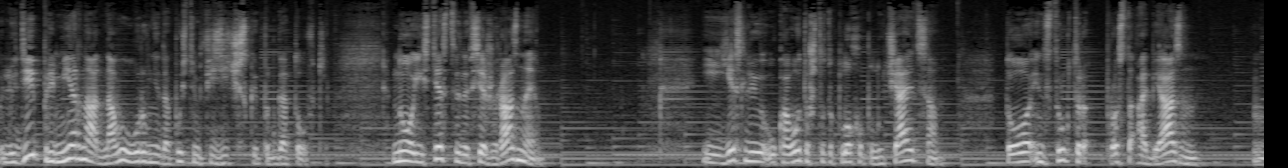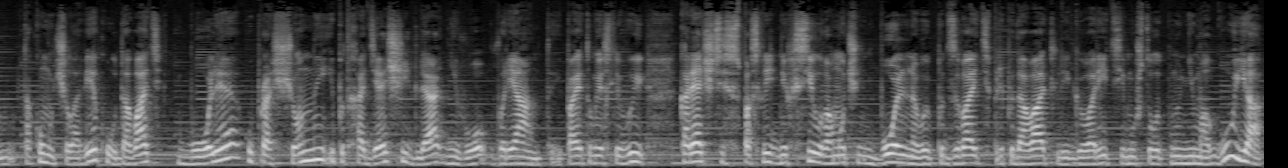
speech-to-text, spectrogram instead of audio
людей примерно одного уровня, допустим, физической подготовки. Но, естественно, все же разные – и если у кого-то что-то плохо получается, то инструктор просто обязан такому человеку давать более упрощенные и подходящие для него варианты. И поэтому, если вы корячитесь с последних сил, вам очень больно, вы подзываете преподавателя и говорите ему, что вот ну не могу я,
